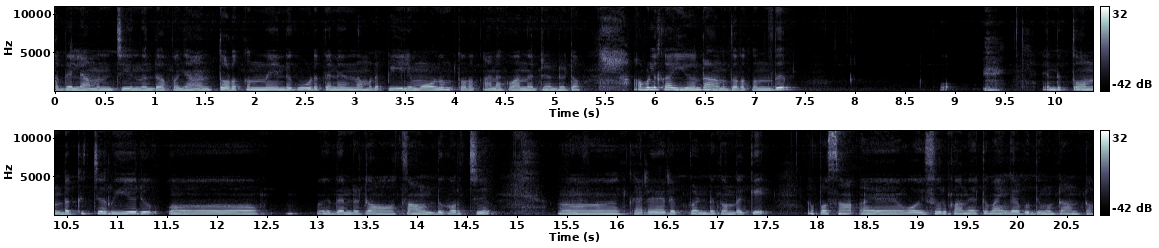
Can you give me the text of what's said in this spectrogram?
അതെല്ലാം ഒന്ന് ചെയ്യുന്നുണ്ട്. അപ്പോൾ ഞാൻ തുടക്കുന്നതിന്റെ കൂടെ തന്നെ നമ്മുടെ പീലിമോളും തുടക്കാനൊക്കെ വന്നിട്ടുണ്ട് കേട്ടോ. അവൾ കൈകൊണ്ടാണ് തുടക്കുന്നത്. അപ്പോൾ എന്റെ തൊണ്ടക്ക് ചെറിയൊരു ഇതുണ്ട് കേട്ടോ. സൗണ്ട് കുറച്ച് കരകരപ്പുണ്ട് തൊണ്ടയ്ക്ക്. അപ്പോൾ വോയിസ് കൊടുക്കാൻ നേരത്ത് ഭയങ്കര ബുദ്ധിമുട്ടാണ് കേട്ടോ.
